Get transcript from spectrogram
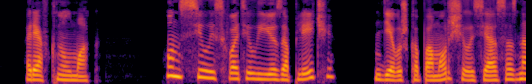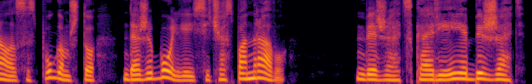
— рявкнул маг. Он с силой схватил ее за плечи. Девушка поморщилась и осознала с испугом, что даже боль ей сейчас по нраву. «Бежать, скорее бежать!»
